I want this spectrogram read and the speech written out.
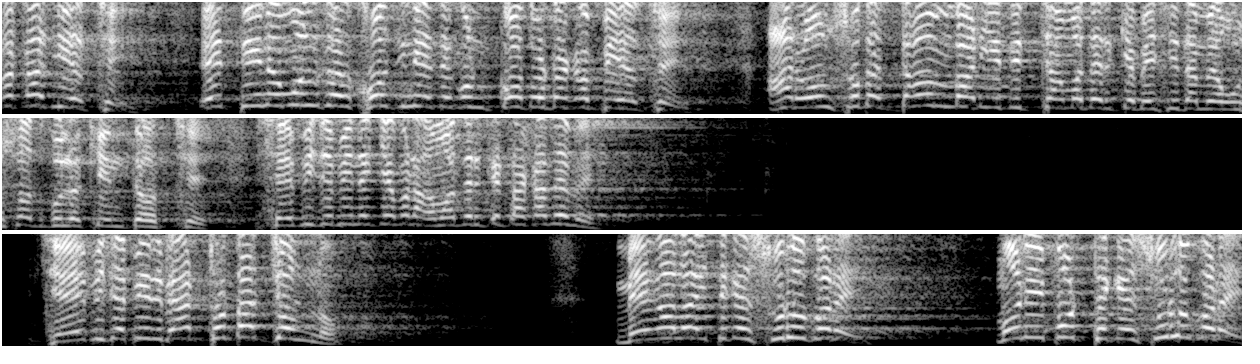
টাকা দিয়েছে, এই তৃণমূলকে খোঁজ নিয়ে দেখুন কত টাকা পেয়েছে। আর ঔষধের দাম বাড়িয়ে দিচ্ছে আমাদেরকে, বেশি দামে ঔষধগুলো কিনতে হচ্ছে। সে বিজেপি নাকি আবার আমাদেরকে টাকা দেবে? যে বিজেপির ব্যর্থতার জন্য মেঘালয় থেকে শুরু করে মণিপুর থেকে শুরু করে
